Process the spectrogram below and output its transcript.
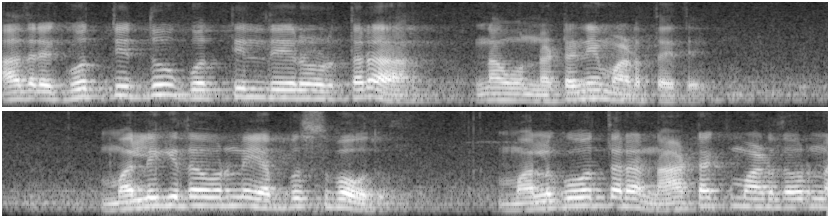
ಆದರೆ ಗೊತ್ತಿದ್ದು ಗೊತ್ತಿಲ್ಲದೆ ಇರೋರ ಥರ ನಾವು ನಟನೆ ಮಾಡ್ತಾ ಇದ್ದೇವೆ. ಮಲಗಿದವ್ರನ್ನ ಎಬ್ಬಿಸ್ಬೋದು. ಮಲಗೋ ಥರ ನಾಟಕ ಮಾಡಿದವ್ರನ್ನ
